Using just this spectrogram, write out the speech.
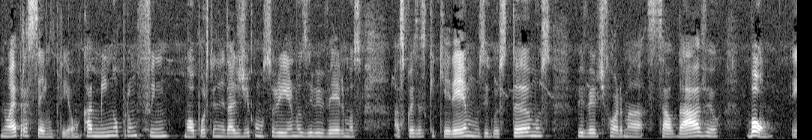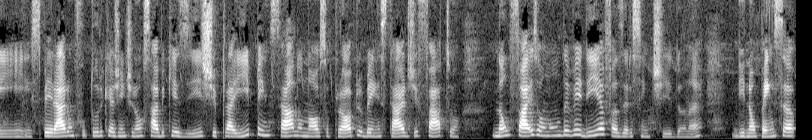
não é para sempre, é um caminho para um fim, uma oportunidade de construirmos e vivermos as coisas que queremos e gostamos, viver de forma saudável. Bom, e esperar um futuro que a gente não sabe que existe para ir pensar no nosso próprio bem-estar, de fato, não faz ou não deveria fazer sentido, né? E não pensa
